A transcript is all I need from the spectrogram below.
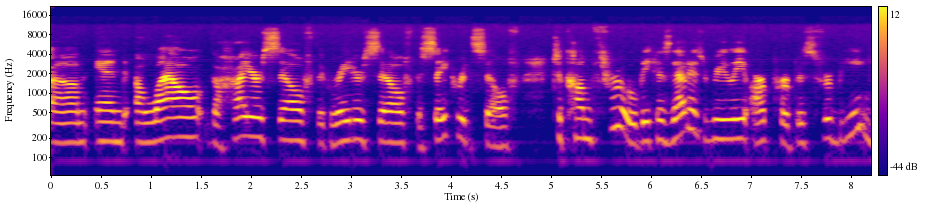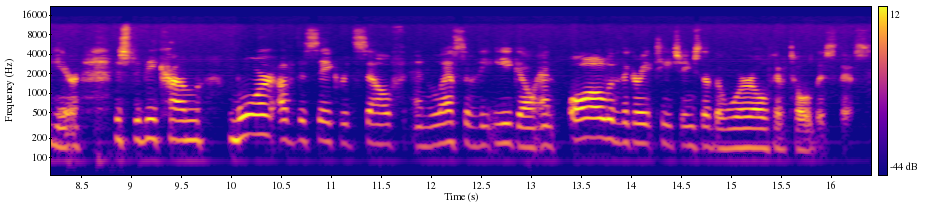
um, and allow the higher self, the greater self, the sacred self to come through because that is really our purpose for being here is to become more of the sacred self and less of the ego. And all of the great teachings of the world have told us this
